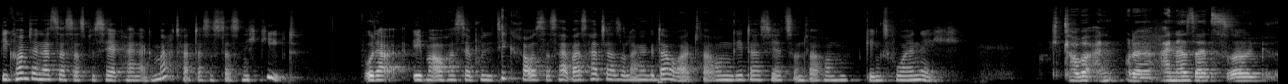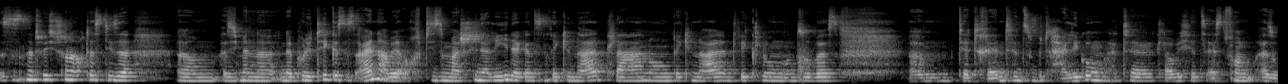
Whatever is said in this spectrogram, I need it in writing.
wie kommt denn das, dass das bisher keiner gemacht hat, dass es das nicht gibt? Oder eben auch aus der Politik raus, das, was hat da so lange gedauert? Warum geht das jetzt und warum ging es vorher nicht? Ich glaube, ein, oder einerseits äh, ist es natürlich schon auch, dass diese, ähm, also ich meine, in der Politik ist das eine, aber ja auch diese Maschinerie der ganzen Regionalplanung, Regionalentwicklung und sowas, ähm, der Trend hin zur Beteiligung hat ja, glaube ich, jetzt erst von, also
